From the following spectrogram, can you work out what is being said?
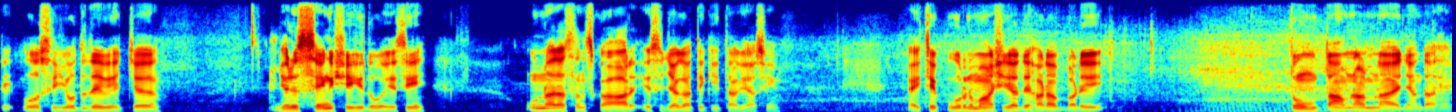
ਤੇ ਉਸ ਯੁੱਧ ਦੇ ਵਿੱਚ ਜਿਹੜੇ ਸਿੰਘ ਸ਼ਹੀਦ ਹੋਏ ਸੀ ਉਹਨਾਂ ਦਾ ਸੰਸਕਾਰ ਇਸ ਜਗ੍ਹਾ ਤੇ ਕੀਤਾ ਗਿਆ ਸੀ। ਇੱਥੇ ਪੂਰਨਮਾਸ਼ੀ ਦਾ ਦਿਹਾੜਾ ਬੜੇ ਧੂਮ-ਧਾਮ ਨਾਲ ਮਨਾਇਆ ਜਾਂਦਾ ਹੈ।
